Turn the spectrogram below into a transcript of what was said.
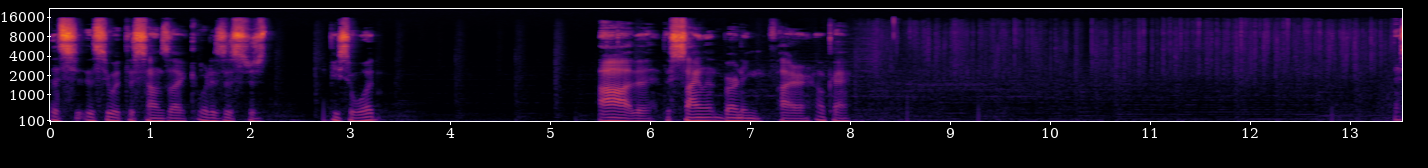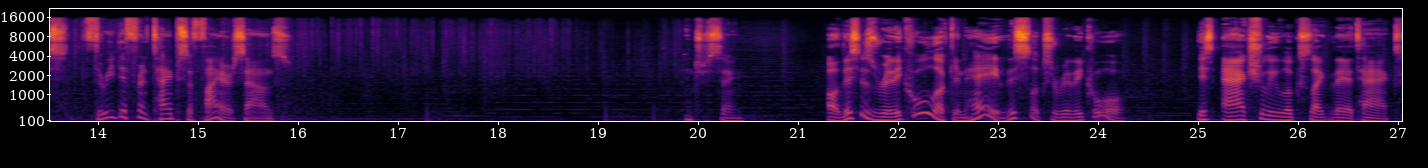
Let's see, let's see what this sounds like. What is this, just a piece of wood? Ah, the, the silent burning fire. Okay. There's three different types of fire sounds. Interesting. Oh, this is really cool looking. Hey, this looks really cool. This actually looks like they attacked.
